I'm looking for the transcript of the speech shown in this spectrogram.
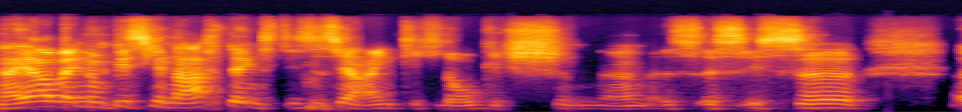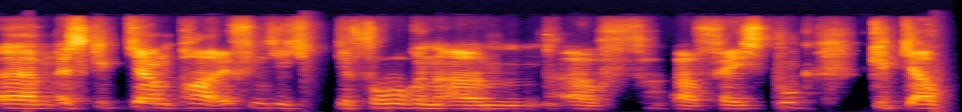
Naja, wenn du ein bisschen nachdenkst, ist es ja eigentlich logisch. Ne? Es, es, ist, äh, äh, es gibt ja ein paar öffentliche Foren ähm, auf, auf Facebook. Es gibt ja auch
